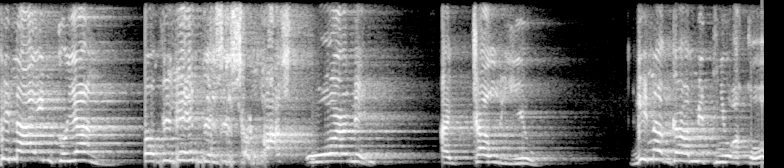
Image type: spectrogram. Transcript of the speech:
Pinain ko yan. So believe this is your last warning. I tell you, ginagamit niyo ako,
